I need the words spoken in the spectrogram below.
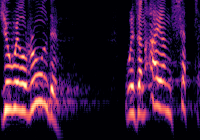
You will rule them with an iron scepter.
